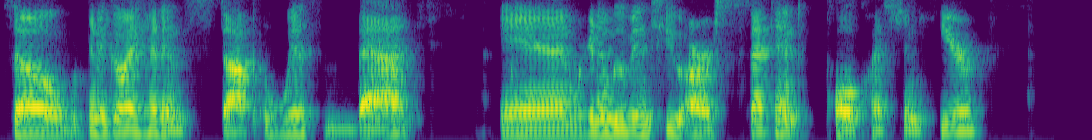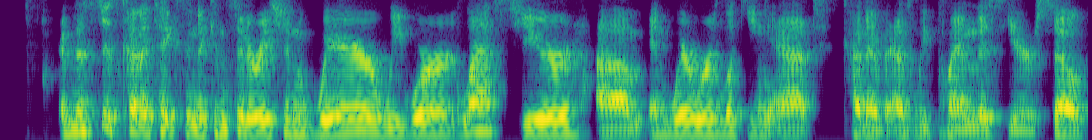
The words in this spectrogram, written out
So we're gonna go ahead and stop with that. And we're gonna move into our second poll question here. And this just kind of takes into consideration where we were last year um, and where we're looking at kind of as we plan this year. So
